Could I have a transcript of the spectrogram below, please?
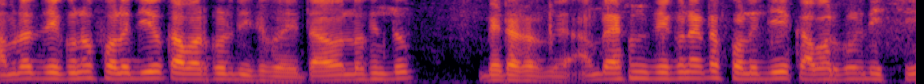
আমরা যে কোনো ফলে দিয়েও কাভার করে দিতে পারি, তাহলে কিন্তু বেটার হবে। আমরা এখন যে কোনো একটা ফলে দিয়ে কাভার করে দিচ্ছি।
